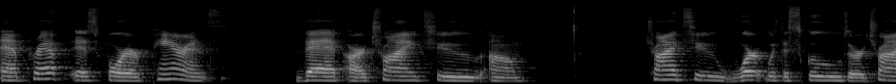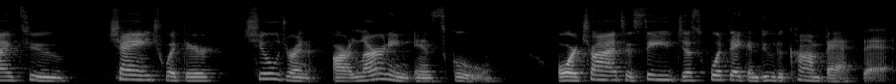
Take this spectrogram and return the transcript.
And PREP is for parents that are trying to um, trying to work with the schools or trying to change what their children are learning in school or trying to see just what they can do to combat that.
